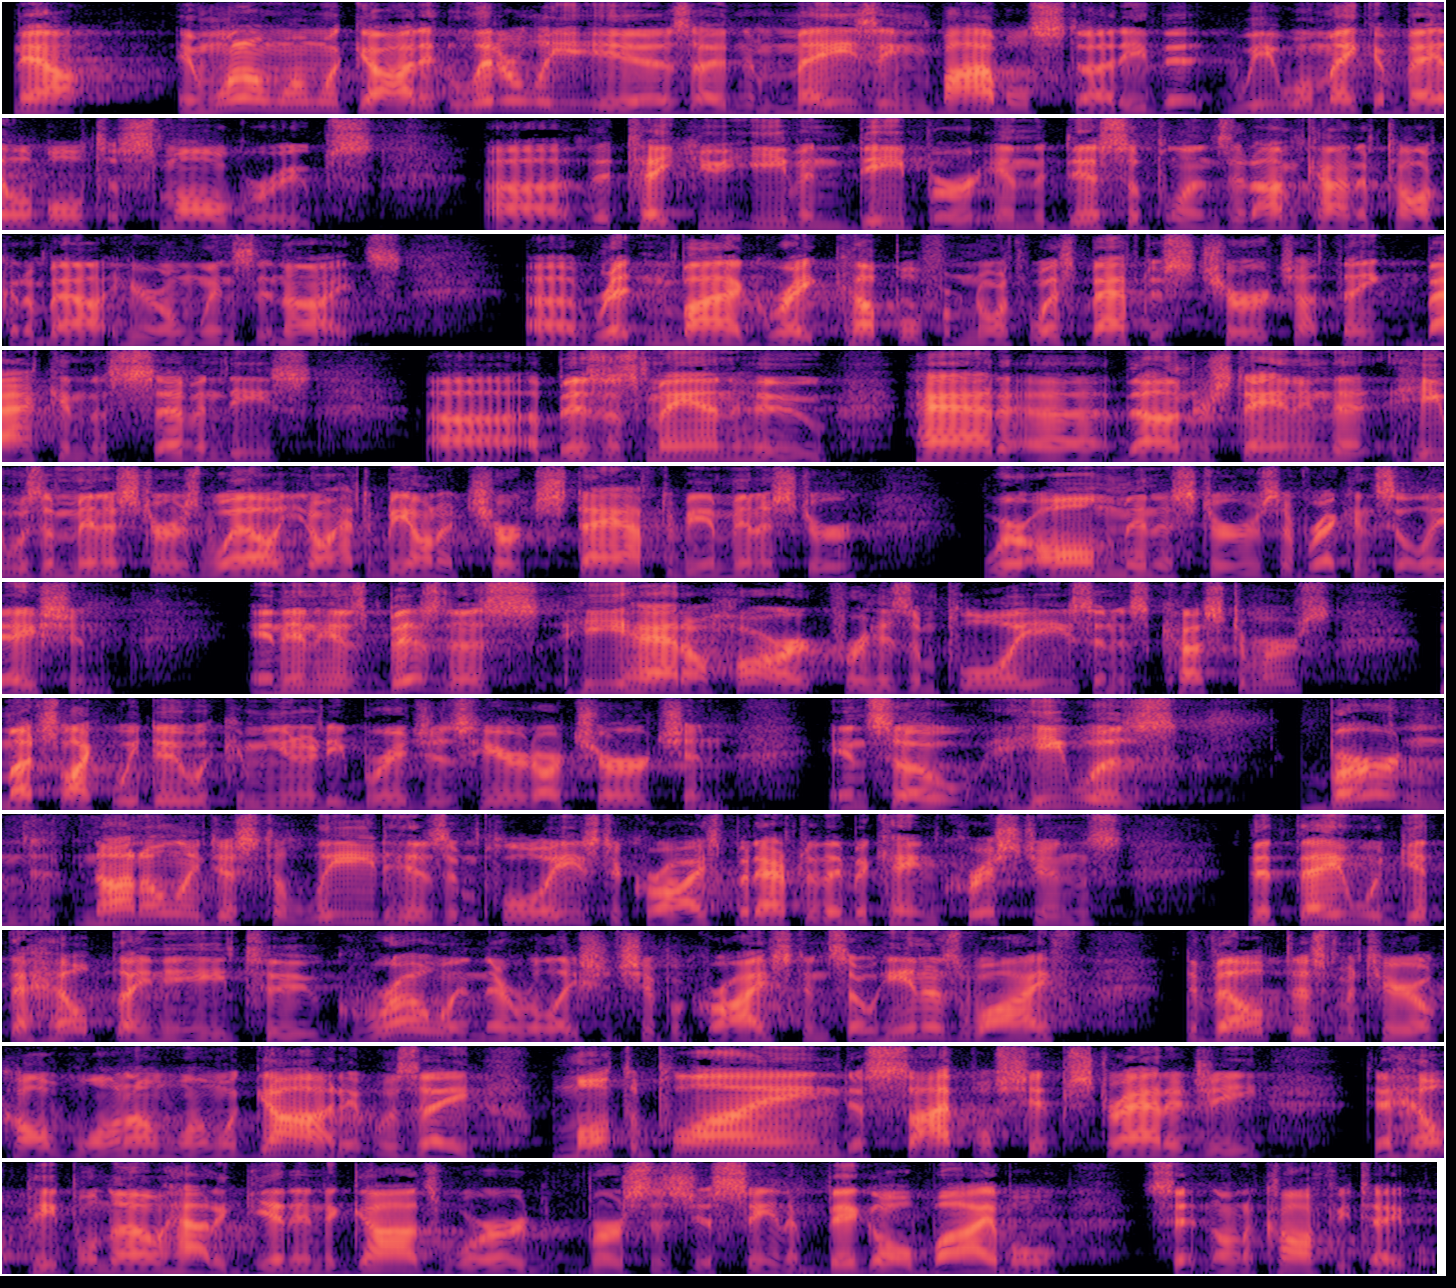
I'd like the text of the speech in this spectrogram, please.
Now, in one on one with God, it literally is an amazing Bible study that we will make available to small groups uh, that take you even deeper in the disciplines that I'm kind of talking about here on Wednesday nights. Uh, written by a great couple from Northwest Baptist Church, I think back in the 70s. Uh, a businessman who had uh, the understanding that he was a minister as well. You don't have to be on a church staff to be a minister. We're all ministers of reconciliation. And in his business, he had a heart for his employees and his customers, much like we do with community bridges here at our church. And, and so he was burdened not only just to lead his employees to Christ, but after they became Christians, that they would get the help they need to grow in their relationship with Christ. And so he and his wife developed this material called One on One with God. It was a multiplying discipleship strategy to help people know how to get into God's Word versus just seeing a big old Bible sitting on a coffee table.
